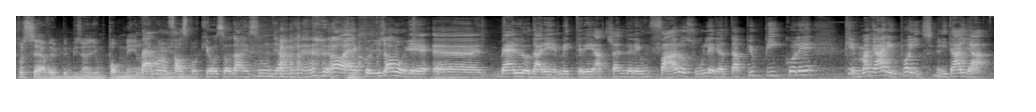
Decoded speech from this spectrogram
Forse avrebbe bisogno di un po' meno. Beh, ma non fa spocchioso, dai, su, diamine. Però ecco, diciamo che è bello dare, mettere, accendere un faro sulle realtà più piccole che magari poi Sì. l'Italia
